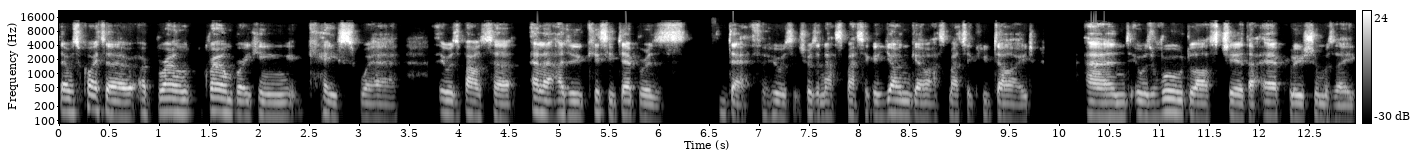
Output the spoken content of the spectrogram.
There was quite a, a brown, groundbreaking case where it was about uh, Ella Adoo-Kissi-Debrah's death. Who was she was an asthmatic, a young girl asthmatic who died, and it was ruled last year that air pollution was a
